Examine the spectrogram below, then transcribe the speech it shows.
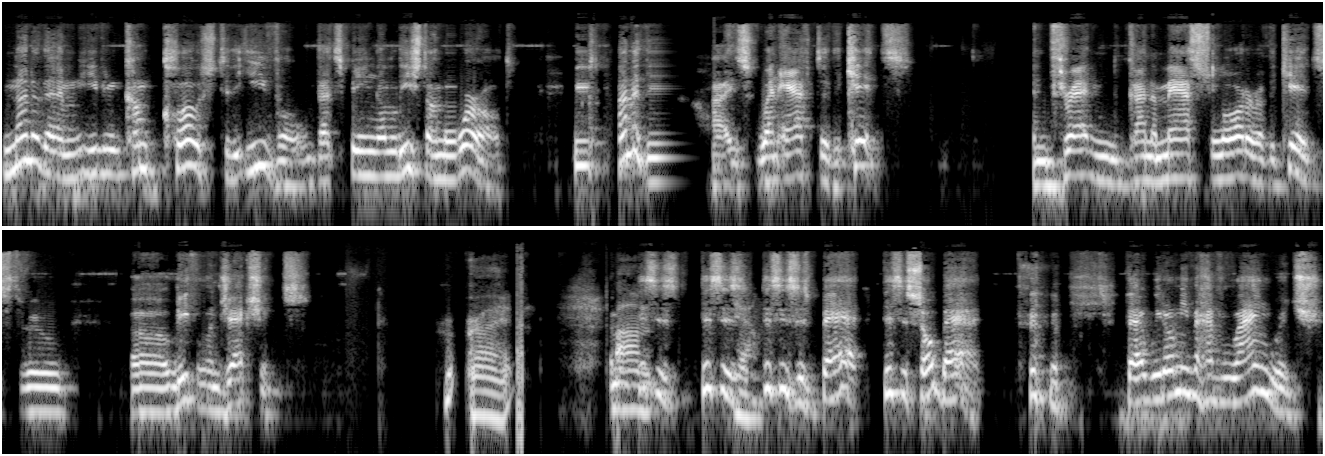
none of them even come close to the evil that's being unleashed on the world. Because none of these guys went after the kids and threatened kind of mass slaughter of the kids through uh, lethal injections. Right. I mean, Um, this is this is yeah. this is as bad. This is so bad that we don't even have language.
